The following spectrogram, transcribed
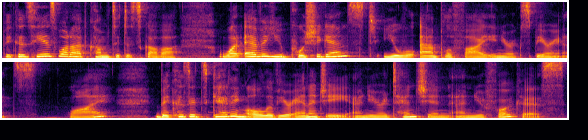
Because here's what I've come to discover whatever you push against, you will amplify in your experience. Why? Because it's getting all of your energy and your attention and your focus.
